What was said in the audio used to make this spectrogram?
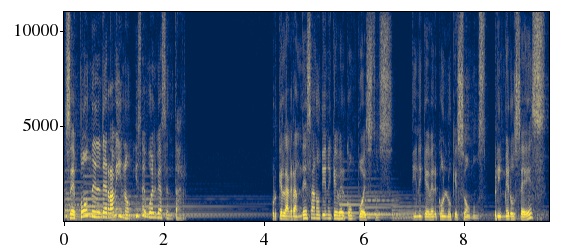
se pone el de rabino y se vuelve a sentar. Porque la grandeza no tiene que ver con puestos, tiene que ver con lo que somos. Primero se es,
